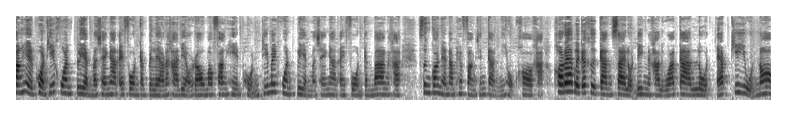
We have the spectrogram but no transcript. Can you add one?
ฟังเหตุผลที่ควรเปลี่ยนมาใช้งาน iPhone กันไปแล้วนะคะ เดี๋ยวเรามาฟังเหตุผลที่ไม่ควรเปลี่ยนมาใช้งาน iPhone กันบ้างนะคะ ซึ่งก็แนะนำให้ฟังเช่นกันมี 6 ข้อค่ะ ข้อแรกเลยก็คือการ side loading นะคะ หรือว่าการโหลดแอปที่อยู่นอก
